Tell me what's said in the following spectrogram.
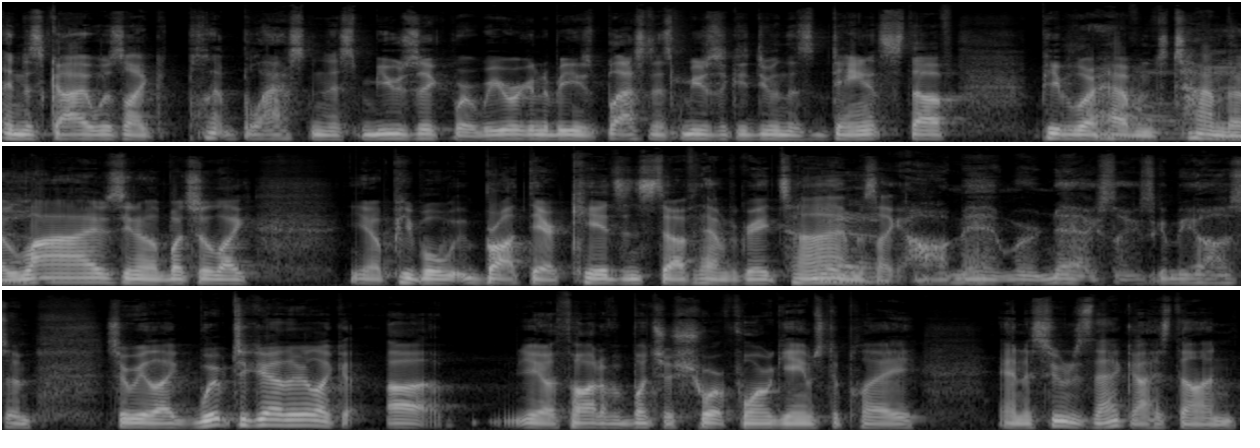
and this guy was like pl- blasting this music where we were going to be. He's blasting this music. He's doing this dance stuff. People are having the time of their lives. You know, a bunch of like, you know, people brought their kids and stuff, having a great time. It's like, oh man, we're next. Like, it's gonna be awesome. So we like whipped together like, uh, you know, thought of a bunch of short form games to play. And as soon as that guy's done,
